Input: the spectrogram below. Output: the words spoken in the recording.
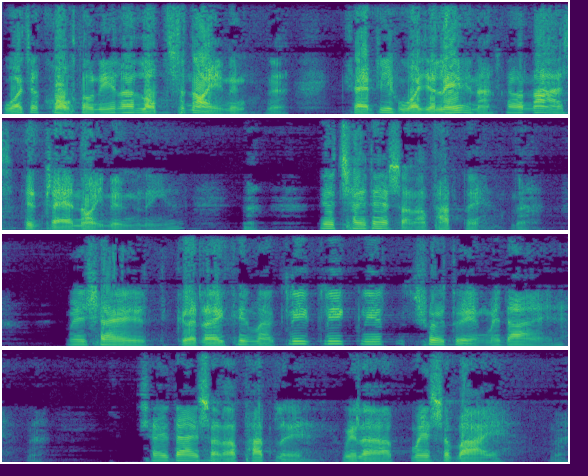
หัวจะโขกตรงนี้แล้วหลบสัหน่อยหนึ่งนะแทนที่หัวจะเละนะแล้วหน้าเป็นแผลหน่อยหนึ่งอย่างเงี้ยเนี่ยใช้ได้สารพัดเลยนะไม่ใช่เกิดอะไรขึ้นมากลิกลิกลิกช่วยตัวเองไม่ได้นะใช้ได้สารพัดเลย เวลาไม่สบายนะ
